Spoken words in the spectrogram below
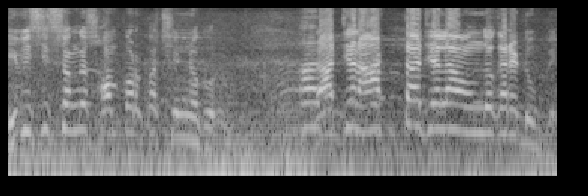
ডিবিসির সঙ্গে সম্পর্ক ছিন্ন করুন। রাজ্যের আটটা জেলা অন্ধকারে ডুববে।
